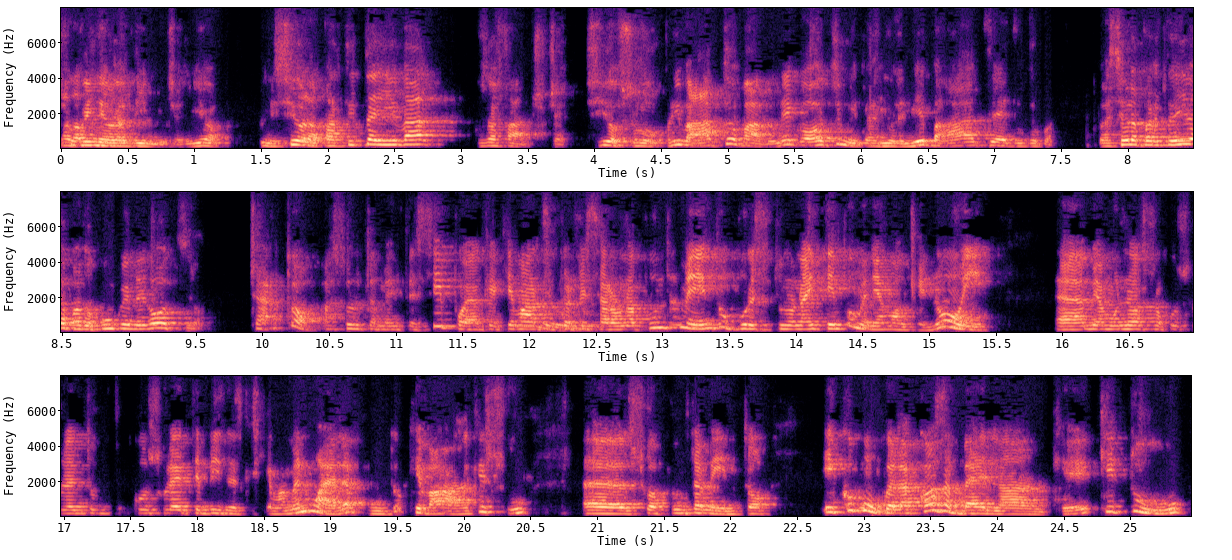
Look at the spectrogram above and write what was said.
Ma quindi ora dimmi, cioè io, quindi se ho la partita IVA cosa faccio? Cioè, se io sono privato, vado in negozio, mi prendo le mie base e tutto qua. Ma se ho la partita vado comunque in negozio. Certo, assolutamente sì, puoi anche chiamarci mm. per fissare un appuntamento, oppure se tu non hai tempo veniamo anche noi. Eh, abbiamo il nostro consulente, consulente, business che si chiama Emanuele, appunto, che va anche su, eh, su appuntamento. E comunque la cosa bella anche è che tu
